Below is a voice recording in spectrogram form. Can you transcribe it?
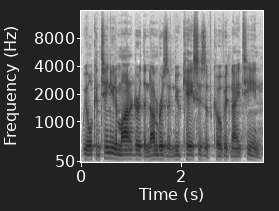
we will continue to monitor the numbers of new cases of COVID-19.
